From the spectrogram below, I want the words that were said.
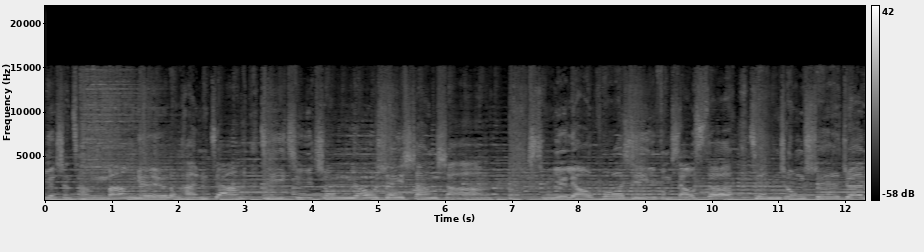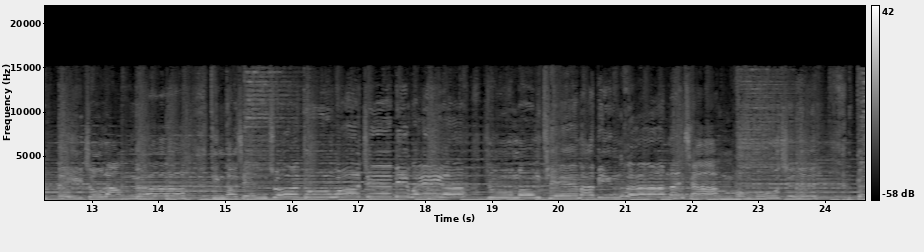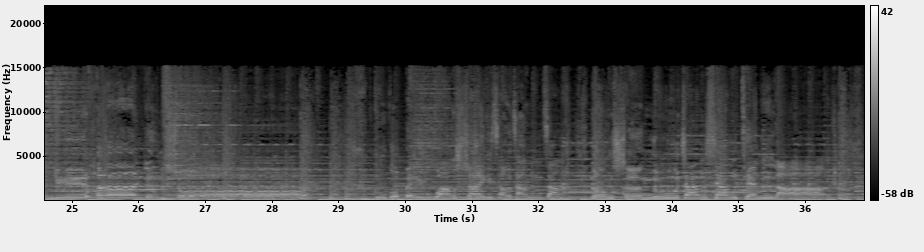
远山苍茫，月笼寒江，寂寂中流水上上。星野辽阔，西风萧瑟，千重雪卷悲舟浪遏。听涛千酌，渡我绝壁巍峨。如梦铁马冰河，满腔鸿鹄志，更与何人说？北望，衰草苍苍，龙蛇怒张向天朗。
